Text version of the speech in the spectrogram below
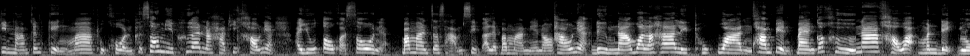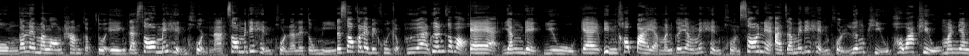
กินน้ำกันเก่งมากทุกคนโซ่มีเพื่อนนะคะที่เขาเนี่ยอายุโตกว่าโซ่เนี่ยประมาณจะ 30 อะไรประมาณเนี้ยเนาะเขาเนี่ยดื่มน้ำวันละ 5 ลิตรทุกวัน ความเปลี่ยนแปลงก็คือหน้าเขาอะมันเด็กลงก็เลยมาลองทำกับตัวเอง แต่โซ่ไม่เห็นผลนะโซ่ไม่ได้เห็นผลอะไรตรงนี้แต่โซ่ก็เลยไปคุยกับเพื่อน เพื่อนก็บอกแกยังเด็กอยู่ แกกินเข้าไปอะมันก็ยังไม่เห็นผลโซ่เนี่ยอาจจะไม่ได้เห็นผลเรื่องผิว เพราะว่าผิวมันยัง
